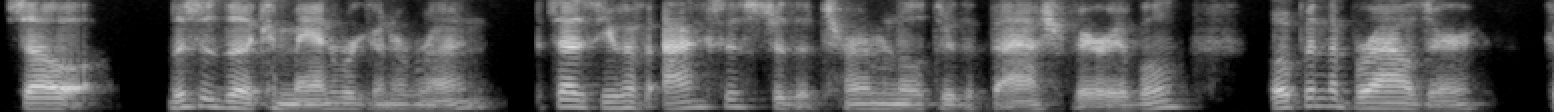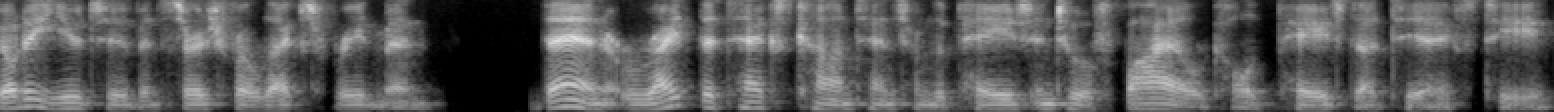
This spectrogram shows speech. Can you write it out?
So this is the command we're going to run. It says you have access to the terminal through the bash variable. Open the browser Go to YouTube and search for Lex Fridman. Then write the text contents from the page into a file called page.txt.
